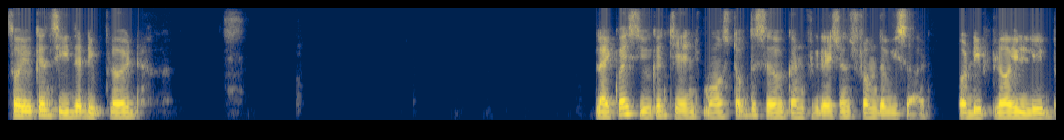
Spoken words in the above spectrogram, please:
so you can see the deployed likewise you can change most of the server configurations from the wizard or deploy lib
